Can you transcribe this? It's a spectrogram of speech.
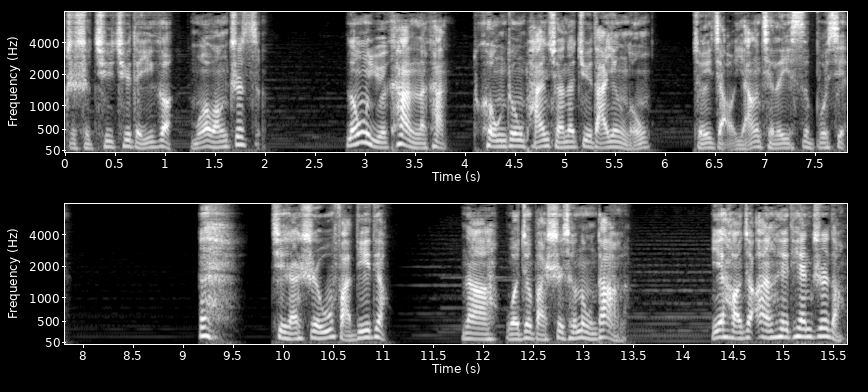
只是区区的一个魔王之子。龙宇看了看空中盘旋的巨大应龙，嘴角扬起了一丝不屑。唉。既然是无法低调，那我就把事情弄大了，也好叫暗黑天知道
